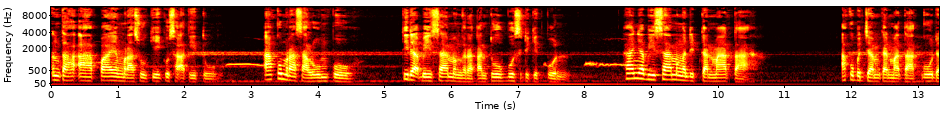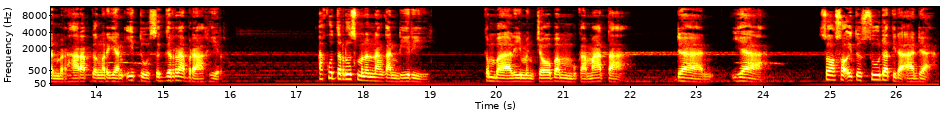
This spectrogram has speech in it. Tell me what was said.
Entah apa yang merasukiku saat itu. Aku merasa lumpuh, tidak bisa menggerakkan tubuh sedikit pun, hanya bisa mengedipkan mata. Aku pejamkan mataku dan berharap kengerian itu segera berakhir. Aku terus menenangkan diri, kembali mencoba membuka mata, dan ya, sosok itu sudah tidak ada.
